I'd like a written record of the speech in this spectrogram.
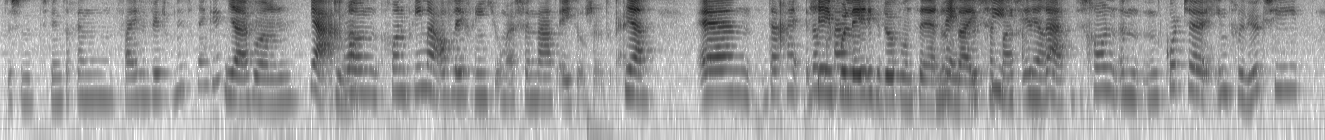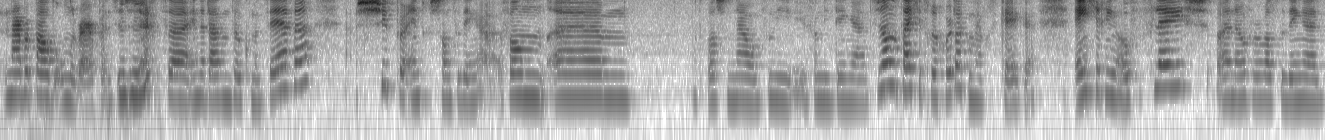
tussen de 20 en 45 minuten, denk ik. Ja, gewoon. Ja, Prima. gewoon, gewoon een prima afleveringetje om even na het eten of zo te kijken. Ja, En daar ga je... dat geen gaat- volledige documentaire Nee, tijd. precies, zeg maar. Ja. inderdaad. Het is gewoon een, een korte introductie. naar bepaalde onderwerpen. Het is Mhm. dus echt eh, inderdaad een documentaire. Nou, super interessante dingen. Van, ehm, wat was het nou van die, van die dingen? Het is al een tijdje terug hoor dat ik hem heb gekeken. Eentje ging over vlees en over wat de dingen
